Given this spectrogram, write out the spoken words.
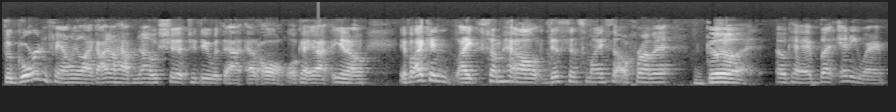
the Gordon family. Like I don't have no shit to do with that at all. Okay, I, you know if I can like somehow distance myself from it, good. Okay, but anyway,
